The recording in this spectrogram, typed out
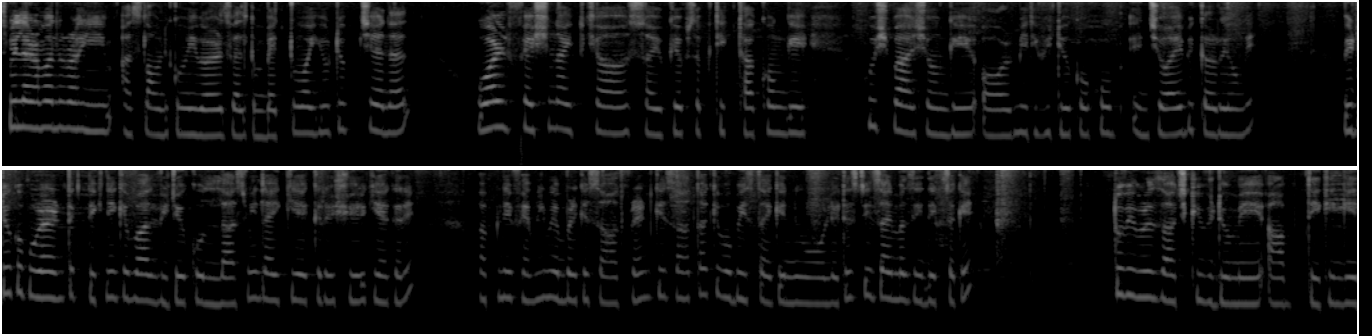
بسم اللہ الرحمن الرحیم السلام علیکم viewers welcome back to my YouTube channel world fashion night کیا سایو کے اب سب ٹھیک ٹھاک ہوں گے خوش باش ہوں گے اور میری ویڈیو کو خوب انجوائے بھی کر رہے ہوں گے ویڈیو کو پورا اینڈ تک دیکھنے کے بعد ویڈیو کو لازمی لائک کیا کریں شیئر کیا کریں اپنے فیملی ممبر کے ساتھ فرینڈ کے ساتھ تاکہ وہ بھی اس طرح کے نیو اور لیٹسٹ ڈیزائن مزید دیکھ سکیں تو ویورز آج کی ویڈیو میں آپ دیکھیں گے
